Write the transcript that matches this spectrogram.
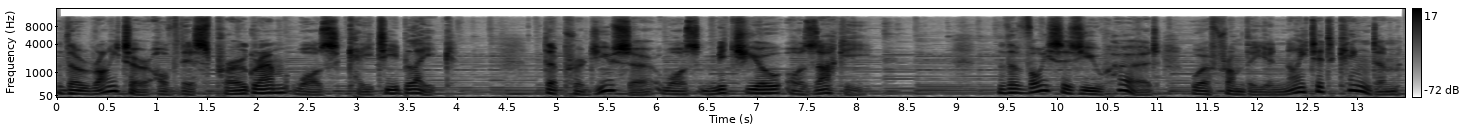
The writer of this program was Katie Blake. The producer was Michio Ozaki. The voices you heard were from the United Kingdom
